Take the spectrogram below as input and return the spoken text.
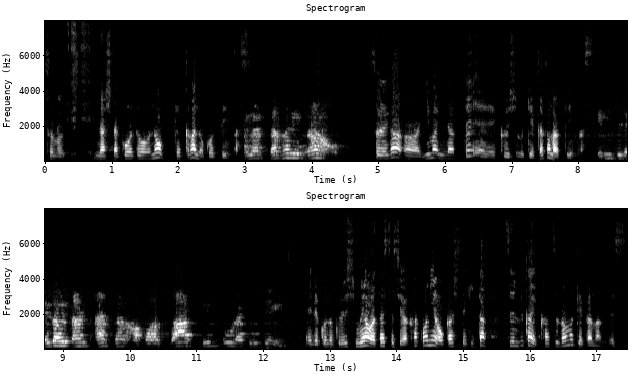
そのなした行動の結果が残っています。それが今になって苦しむ結果となっています。でこの苦しみは私たちが過去に犯してきた罪深い活動の結果なんです。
